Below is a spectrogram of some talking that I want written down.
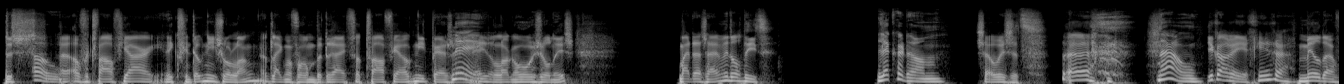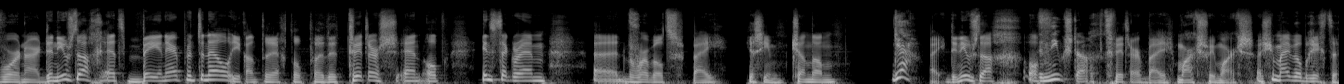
Dus Oh. eh, over twaalf jaar, ik vind het ook niet zo lang. Het lijkt me voor een bedrijf dat twaalf jaar ook niet per se Nee. een hele lange horizon is. Maar daar zijn we nog niet. Lekker dan. Zo is het. Eh, Nou, je kan reageren. Mail daarvoor naar denieuwsdag.bnr.nl. Je kan terecht op de Twitters en op Instagram. Bijvoorbeeld bij Yassim Chandan ja, bij De Nieuwsdag. Of de nieuwsdag. Twitter bij Marks Remarks. Als je mij wil berichten.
